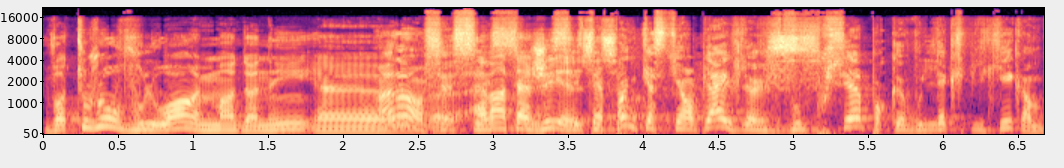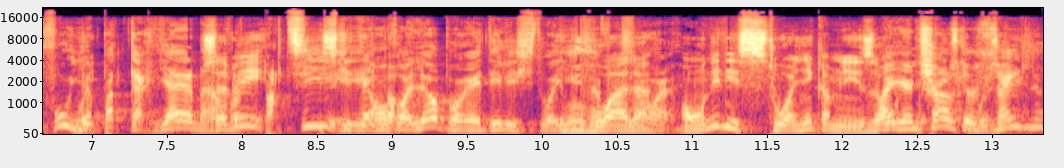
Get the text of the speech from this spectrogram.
va toujours vouloir à un moment donné euh, ah non, c'est, avantager. C'est pas une question piège. Là. Je vous poussais pour que vous l'expliquiez comme il faut. Il n'y a pas de carrière dans savez, votre parti et on va là pour aider les citoyens. Voilà. Façon, on est des citoyens comme les autres. Il y a une chance que je vous aide. Là.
